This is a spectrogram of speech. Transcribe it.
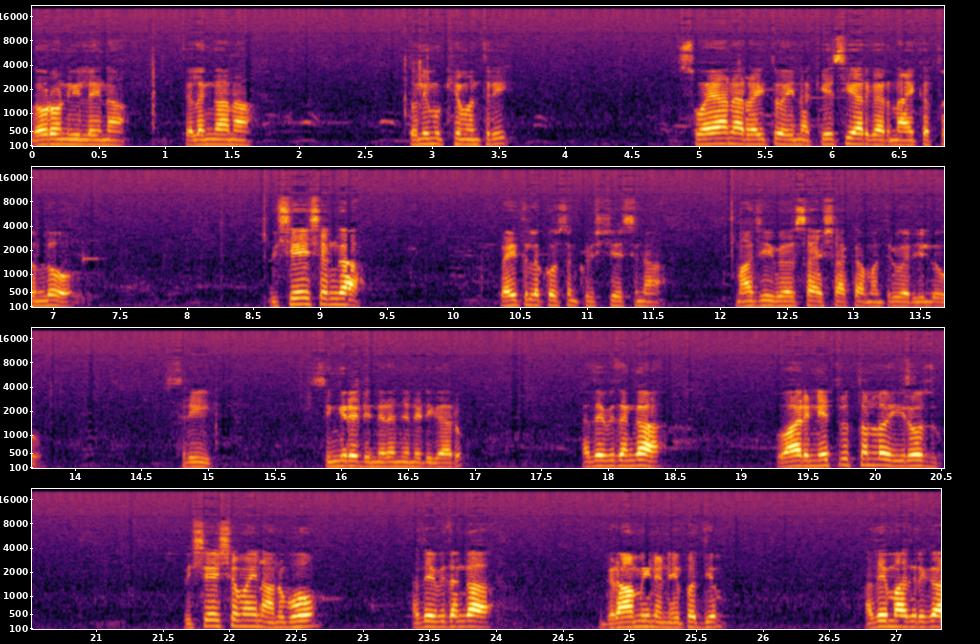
గౌరవనీయులైన తెలంగాణ తొలి ముఖ్యమంత్రి స్వయాన రైతు అయిన కేసీఆర్ గారి నాయకత్వంలో విశేషంగా రైతుల కోసం కృషి చేసిన మాజీ వ్యవసాయ శాఖ మంత్రివర్యులు శ్రీ సింగిరెడ్డి నిరంజన్ రెడ్డి గారు. అదేవిధంగా వారి నేతృత్వంలో ఈరోజు విశేషమైన అనుభవం అదేవిధంగా గ్రామీణ నేపథ్యం అదే మాదిరిగా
